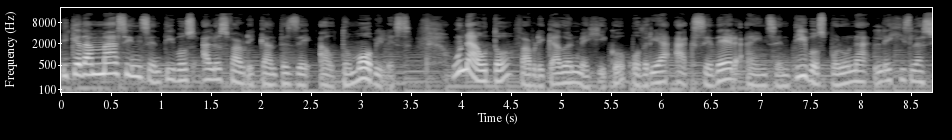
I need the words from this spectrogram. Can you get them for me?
y que da más incentivos a los fabricantes de automóviles. Un auto fabricado en México podría acceder a incentivos por una legislación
